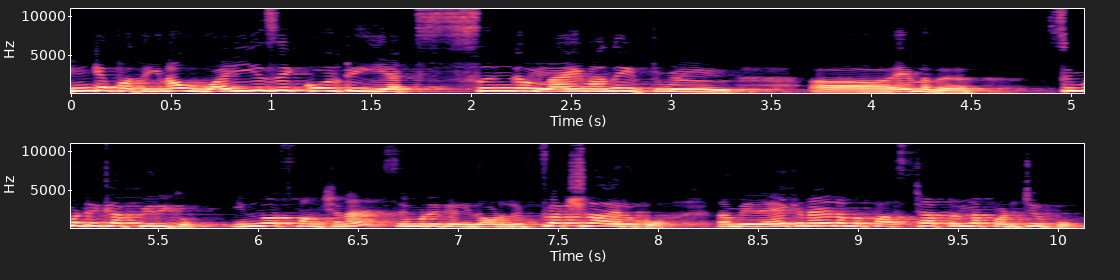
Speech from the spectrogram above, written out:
இங்கே பார்த்தீங்கன்னா ஒய் இஸ் ஈக்குவல் டு எக்ஸுங்கிற லைன் வந்து இட் வில் என்னது? சிமெட்ரிக்கலாக பிரிக்கும். இன்வர்ஸ் ஃபங்க்ஷனை சிமெட்ரிக்கலாக இதோட ரிஃப்ளெக்ஷனாக இருக்கும். நம்ம இதை ஏற்கனவே நம்ம ஃபஸ்ட் சாப்டரில் படிச்சிருப்போம்.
